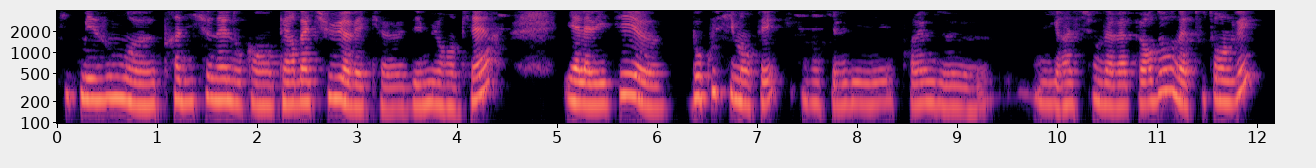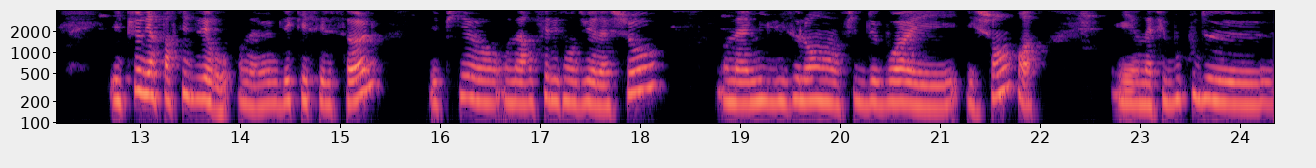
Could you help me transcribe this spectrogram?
petite maison traditionnelle donc en terre battue avec des murs en pierre et elle avait été euh, beaucoup cimentée. Donc il y avait des problèmes de migration de la vapeur d'eau. On a tout enlevé et puis on est reparti de zéro. On a même décaissé le sol et puis euh, on a refait des enduits à la chaux. On a mis de l'isolant en fibre de bois et, chanvre. Et on a fait beaucoup de,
